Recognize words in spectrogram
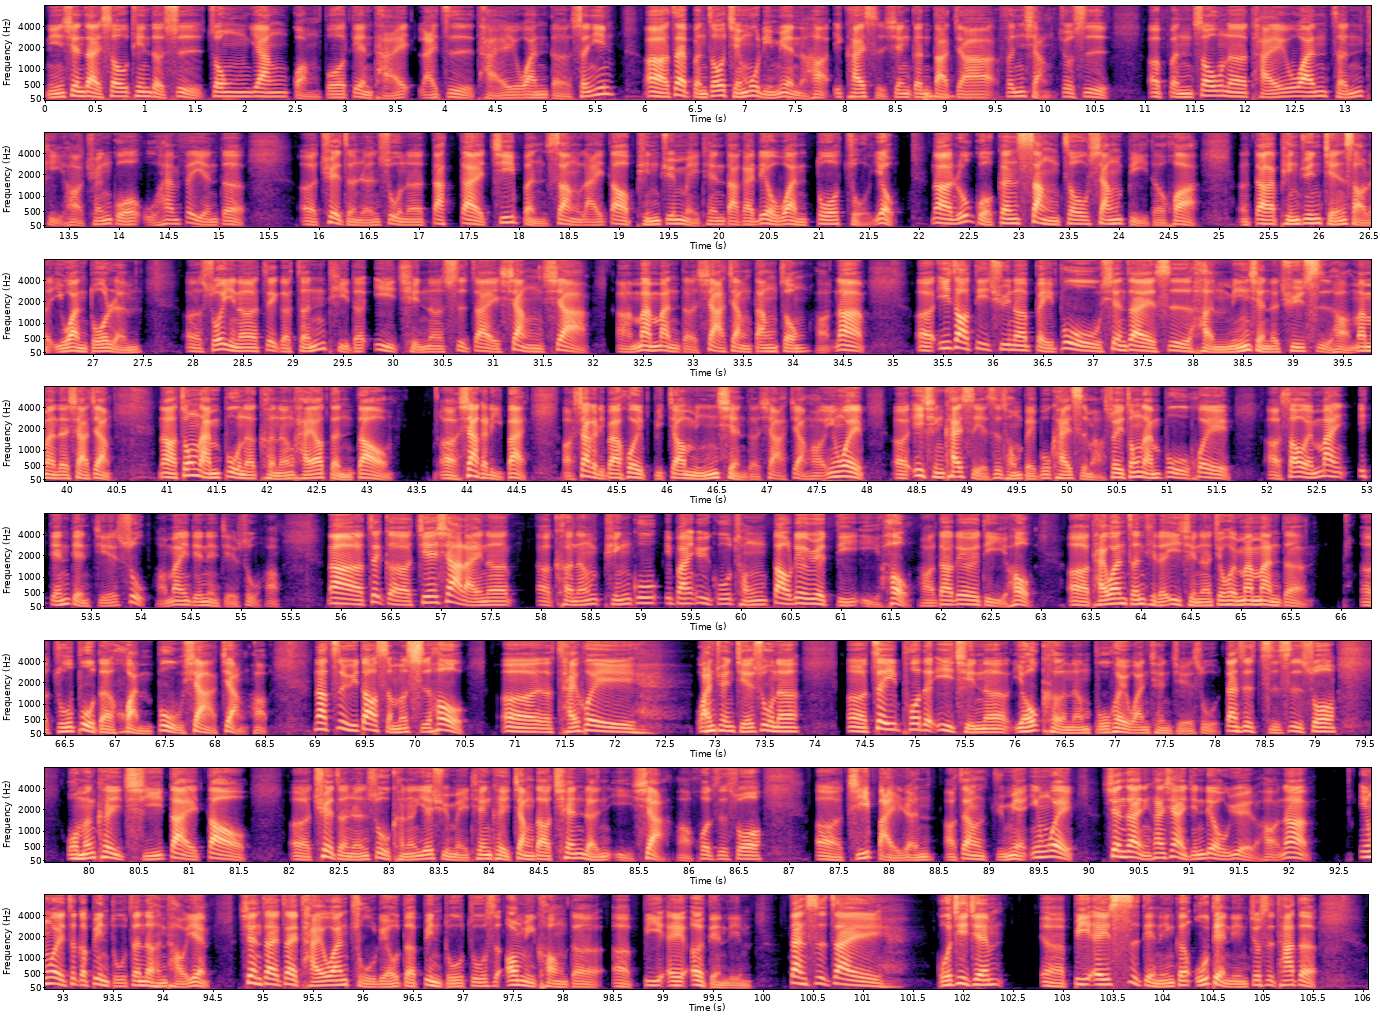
您现在收听的是中央广播电台来自台湾的声音。呃，在本周节目里面呢，哈，一开始先跟大家分享，就是呃，本周呢，台湾整体哈，全国武汉肺炎的呃确诊人数呢，大概基本上来到平均每天大概六万多左右。那如果跟上周相比的话，呃，大概平均减少了一万多人，呃，所以呢，这个整体的疫情呢是在向下啊、慢慢的下降当中。好，那呃，依照地区呢，北部现在是很明显的趋势哈，慢慢的下降。那中南部呢，可能还要等到呃下个礼拜啊，下个礼拜会比较明显的下降哈，因为呃疫情开始也是从北部开始嘛，所以中南部会。啊，稍微慢一点点结束啊，慢一点点结束哈。那这个接下来呢，呃，可能评估一般预估从到六月底以后啊，到六月底以后，呃，台湾整体的疫情呢就会慢慢的呃逐步的缓步下降哈。那至于到什么时候呃才会完全结束呢？呃，这一波的疫情呢有可能不会完全结束，但是只是说我们可以期待到。呃，确诊人数可能也许每天可以降到千人以下啊，或者是说，呃，几百人啊这样的局面。因为现在你看，现在已经六月了哈，那因为这个病毒真的很讨厌。现在在台湾主流的病毒株是 Omicron 的呃 BA 二点零，但是在国际间呃 BA 四点零跟五点零就是它的。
